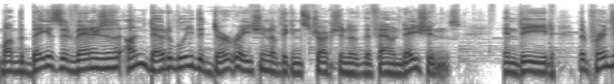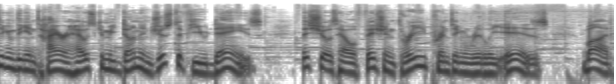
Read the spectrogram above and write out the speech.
but the biggest advantage is undoubtedly the duration of the construction of the foundations. Indeed, the printing of the entire house can be done in just a few days. This shows how efficient 3D printing really is. But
